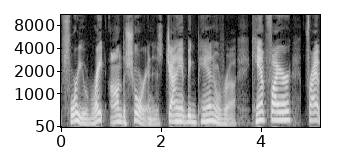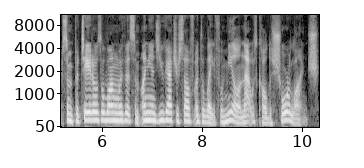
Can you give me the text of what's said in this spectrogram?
for you right on the shore in this giant big pan over a campfire. Fry up some potatoes along with it, some onions. You got yourself a delightful meal, and that was called a shore lunch.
